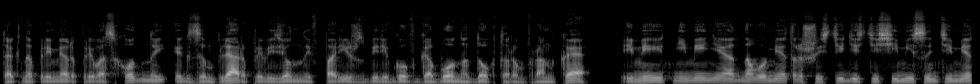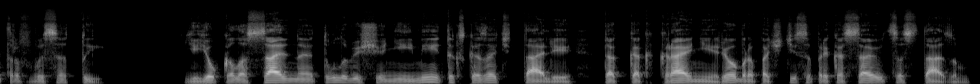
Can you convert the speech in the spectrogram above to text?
так, например, превосходный экземпляр, привезенный в Париж с берегов Габона доктором Франке, имеет не менее одного метра шестидесяти семи сантиметров высоты. Ее колоссальное туловище не имеет, так сказать, талии, так как крайние ребра почти соприкасаются с тазом.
